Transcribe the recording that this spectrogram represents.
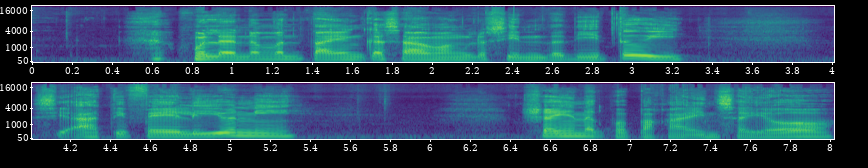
Wala naman tayong kasamang Lucinda dito eh. Si Ate Feli yun eh. Siya yung nagpapakain sa'yo.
